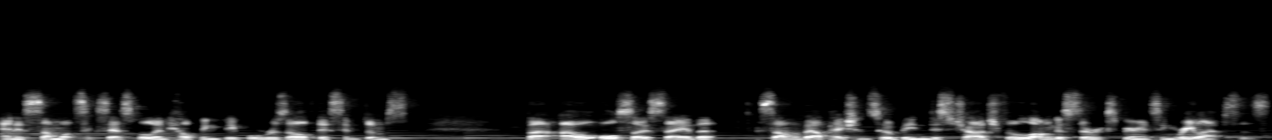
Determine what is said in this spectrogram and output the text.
and is somewhat successful in helping people resolve their symptoms. But I will also say that some of our patients who have been discharged for the longest are experiencing relapses.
